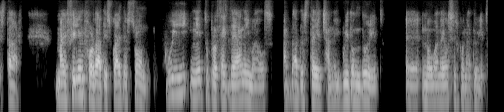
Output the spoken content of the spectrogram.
starve. My feeling for that is quite strong. We need to protect the animals at that stage and if we don't do it uh, no one else is going to do it.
